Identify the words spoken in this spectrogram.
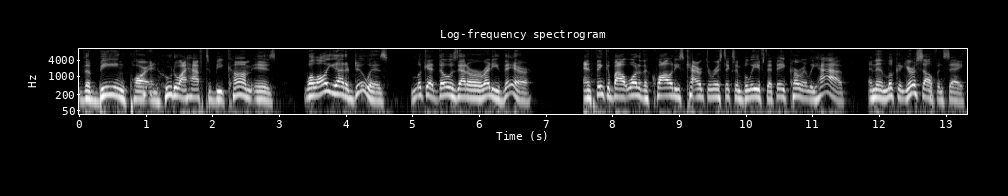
the being part and who do I have to become is, well, all you got to do is look at those that are already there and think about what are the qualities, characteristics, and beliefs that they currently have, and then look at yourself and say,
